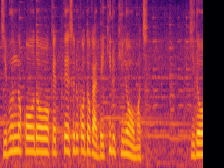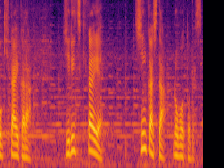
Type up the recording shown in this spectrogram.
自分の行動を決定することができる機能を持ち自動機械から自律機械へ進化したロボットです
